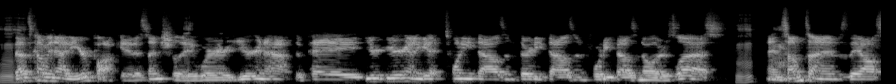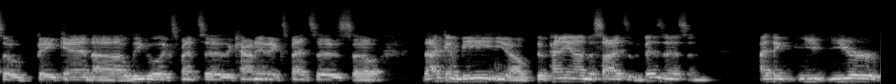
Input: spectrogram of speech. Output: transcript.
Mm-hmm. That's coming out of your pocket essentially, where you're going to have to pay. You're, you're going to get twenty thousand, thirty thousand, forty thousand dollars less, mm-hmm. and sometimes they also bake in uh, legal expenses, accounting expenses. So that can be, you know, depending on the size of the business. And I think you, your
